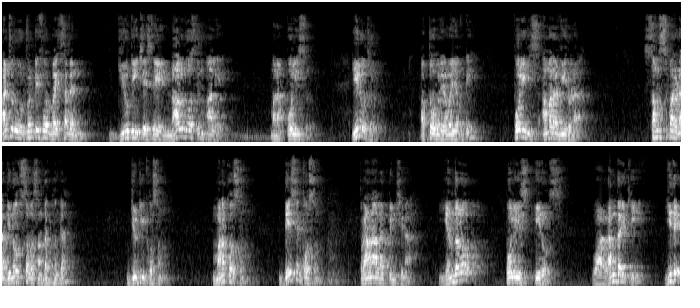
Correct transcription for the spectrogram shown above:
అంటూ twenty four by seven duty చేసే నాలుగో సింహాలే మన పోలీసులు. ఈరోజు అక్టోబర్ ఇరవై ఒకటి పోలీస్ అమరవీరుల సంస్మరణ దినోత్సవ సందర్భంగా డ్యూటీ కోసం మన కోసం దేశం కోసం ప్రాణాలర్పించిన ఎందరో పోలీస్ హీరోస్. వాళ్ళందరికీ ఇదే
